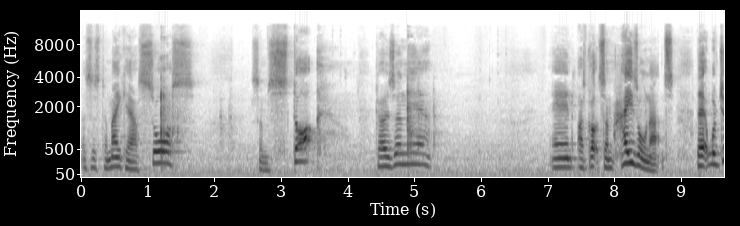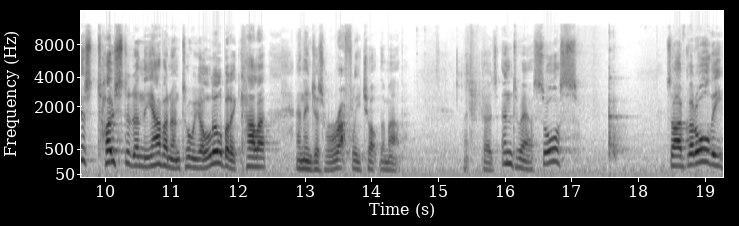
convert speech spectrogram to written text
This is to make our sauce. Some stock goes in there. And I've got some hazelnuts that we've just toasted in the oven until we got a little bit of colour and then just roughly chop them up. That goes into our sauce. So I've got all the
